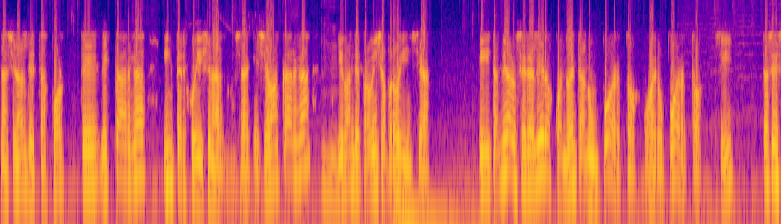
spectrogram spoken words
nacional de transporte de carga interjudicional, o sea, que llevan carga y van de provincia a provincia. Y también a los cerealeros cuando entran a un puerto o aeropuerto, ¿sí? Entonces,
